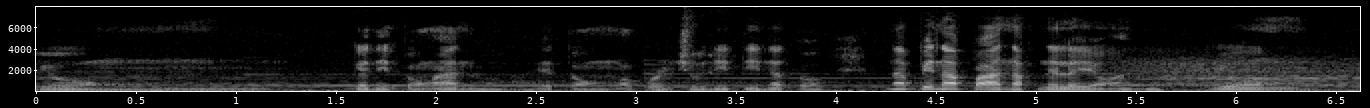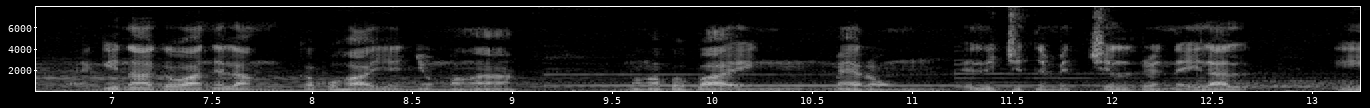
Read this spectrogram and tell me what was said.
yung ganitong ano itong opportunity na to na pinapaanak nila yung ano yung ginagawa nilang kabuhayan yung mga mga babaeng merong illegitimate children na ilal i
